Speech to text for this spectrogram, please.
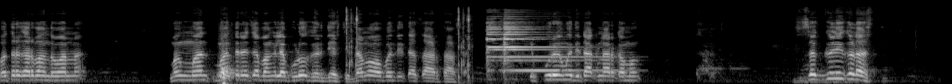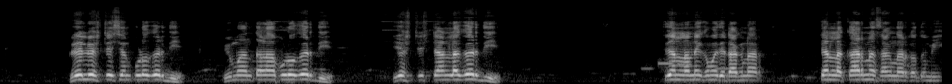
पत्रकार बांधवांना? मग मंत्र्याच्या बंगल्या पुढं गर्दी असते. जमावबंदी त्याचा अर्थ असा ते पुरेमध्ये टाकणार का मग? सगळीकडे असते. रेल्वे स्टेशन पुढं गर्दी विमानतळापुढं गर्दी एस टी स्टँडला गर्दी. त्यांना नाही का मध्ये टाकणार? त्यांना कारण सांगणार का तुम्ही?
